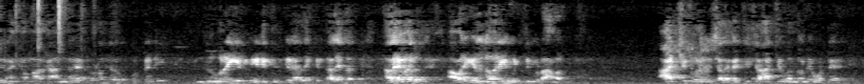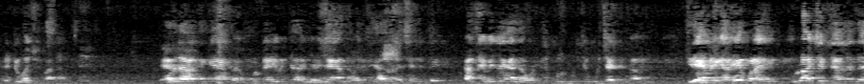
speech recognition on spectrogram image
இணக்கமாக அன்றைய தொடர்ந்த கூட்டணி இன்று உரையில் நீடித்திருக்கிறது அதற்கு தலைவர் தலைவர் அவர் எல்லோரையும் விட்டு விடாமல் ஆட்சி பொறுப்பு சில கட்சி ஆட்சி வந்தோடனே ஒட்டு எட்டு வச்சுப்பாங்க எதாவதுங்க முட்டை வச்சு அங்க விஜயகாந்தை வச்சு அறுவடை செஞ்சுட்டு கடைசி விஜயகாந்தை வச்சு முடிச்சு முடிச்சு எடுத்துட்டாங்க இதே மாதிரி அதே போல உள்ளாட்சி தேர்தல் இந்த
